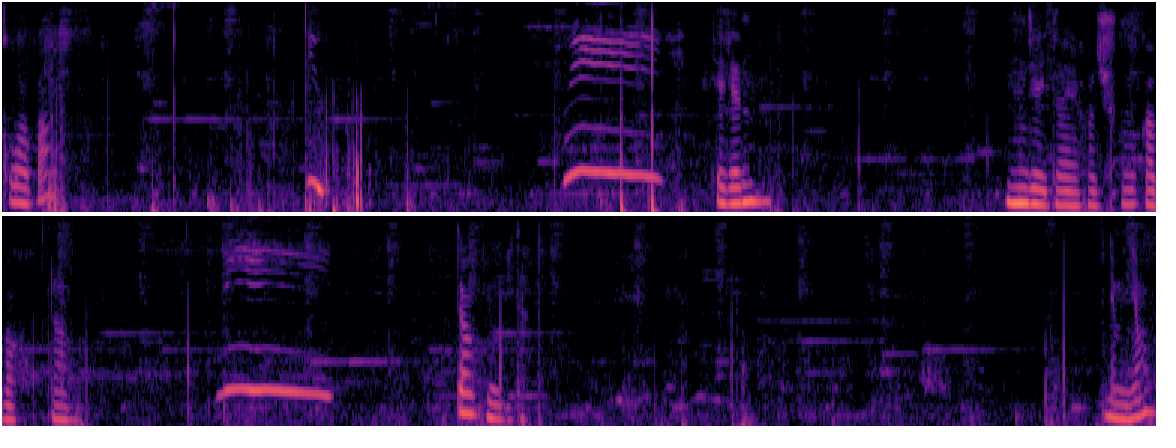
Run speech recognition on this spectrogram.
그거 봐봐. 짜잔. 근데 내가 죽을까봐 걱정. 휘. 딱 여기다. 냠냠.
